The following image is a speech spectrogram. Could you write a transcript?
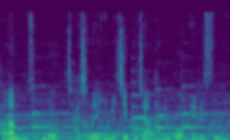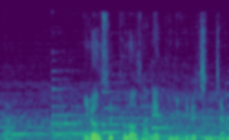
강한 모습으로 자신을 이미지 무장하려고 애를 씁니다. 이런 슬픈 어상의 분위기를 진짜로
